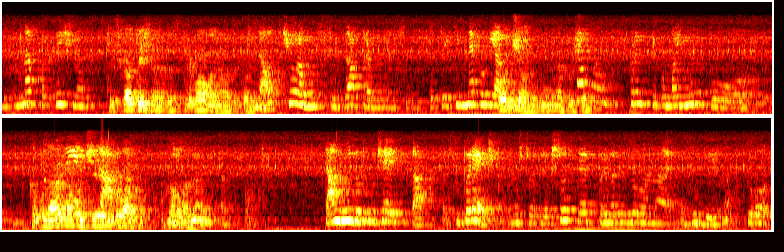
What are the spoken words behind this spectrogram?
Тобто в нас фактично, Тобто хаотично спрямовано такого. да, от вчора був суд, завтра буде суд, тобто які не пов'язані. По чому? Там, ну, в принципі, по майну, по Комунальному Тобто чи да. приватному? По комунальному. ну, там ніби виходить так, суперечка, тому що якщо це приватизована будинок, то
